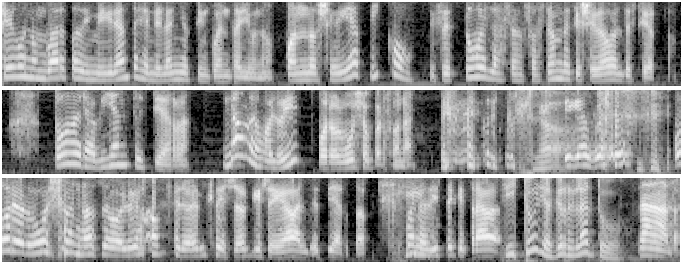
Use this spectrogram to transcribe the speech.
llego en un barco de inmigrantes en el año 51. Cuando llegué a Pico, dice, tuve la sensación de que llegaba al desierto. Todo era viento y tierra. No me volví por orgullo personal. por orgullo no se volvió, pero él creyó que llegaba al desierto. Bueno, dice que traba... ¿Qué historia? ¿Qué relato? Nada,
